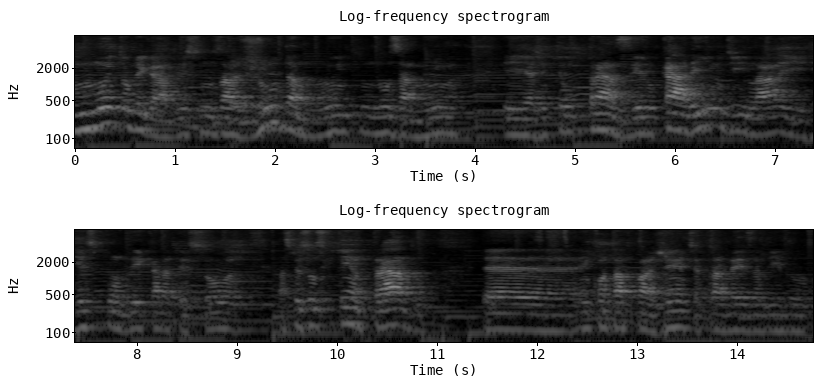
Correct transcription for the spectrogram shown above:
Muito obrigado, isso nos ajuda muito, nos anima e a gente tem o prazer, o carinho de ir lá e responder cada pessoa, as pessoas que têm entrado é, em contato com a gente através ali do,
